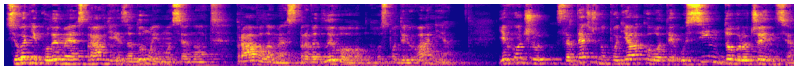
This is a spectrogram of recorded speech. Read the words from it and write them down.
Сьогодні, коли ми справді задумуємося над правилами справедливого господарювання, я хочу сердечно подякувати усім доброчинцям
